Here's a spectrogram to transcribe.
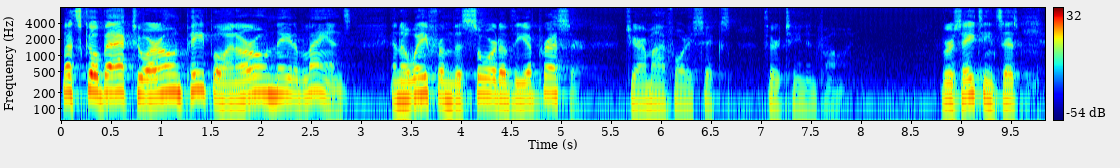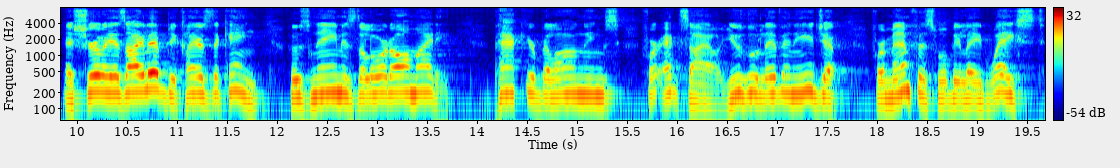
Let's go back to our own people and our own native lands and away from the sword of the oppressor. Jeremiah 46, 13 and following. Verse 18 says, As surely as I live, declares the king, whose name is the Lord Almighty, pack your belongings for exile, you who live in Egypt, for Memphis will be laid waste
